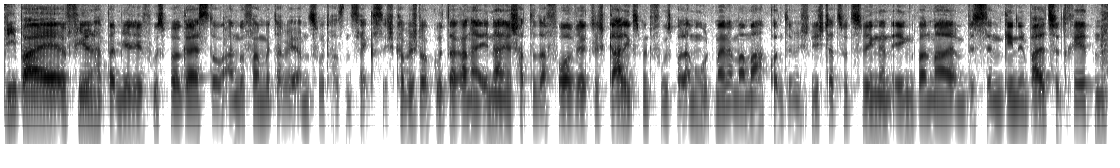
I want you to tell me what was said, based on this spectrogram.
wie bei vielen hat bei mir die Fußballgeisterung angefangen mit der WM 2006. Ich kann mich noch gut daran erinnern, ich hatte davor wirklich gar nichts mit Fußball am Hut. Meine Mama konnte mich nicht dazu zwingen, irgendwann mal ein bisschen gegen den Ball zu treten.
